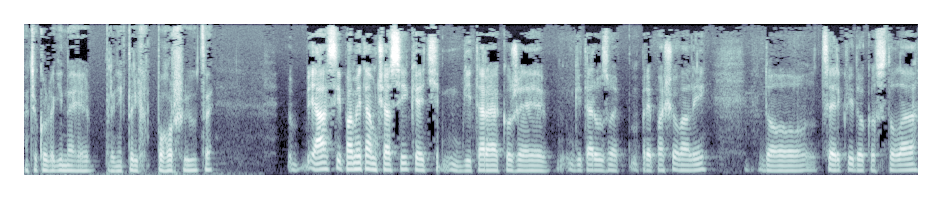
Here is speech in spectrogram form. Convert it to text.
a čokoľvek iné je pre niektorých pohoršujúce? Ja si pamätám časy, keď gitara, akože gitaru sme prepašovali do cerkvy, do kostola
